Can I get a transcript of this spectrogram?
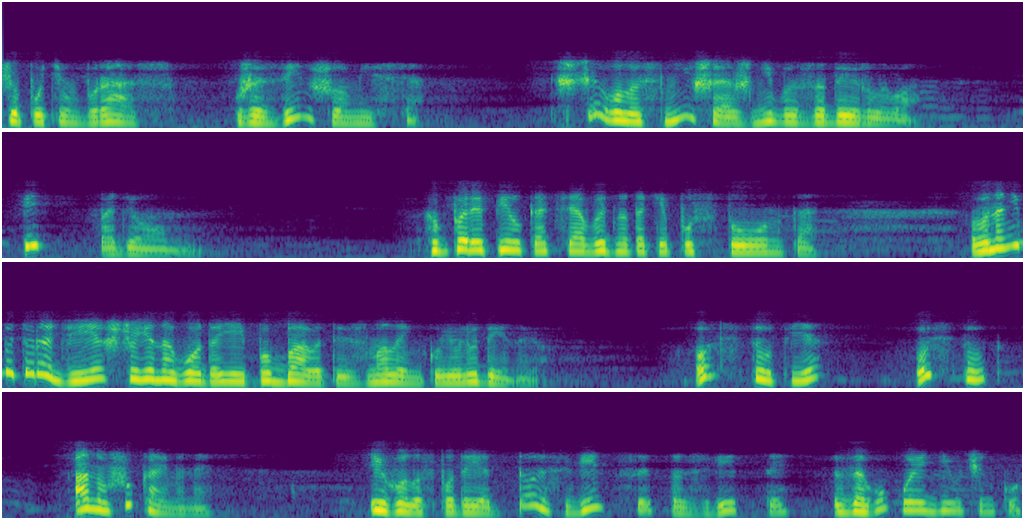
щоб потім враз, уже з іншого місця, ще голосніше, аж ніби задирливо. Підпадьом. Перепілка ця, видно, таки пустунка. Вона нібито радіє, що є нагода їй побавитись з маленькою людиною. Ось тут є, ось тут. Ану, шукай мене. І голос подає то звідси, то звідти загукує дівчинку,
